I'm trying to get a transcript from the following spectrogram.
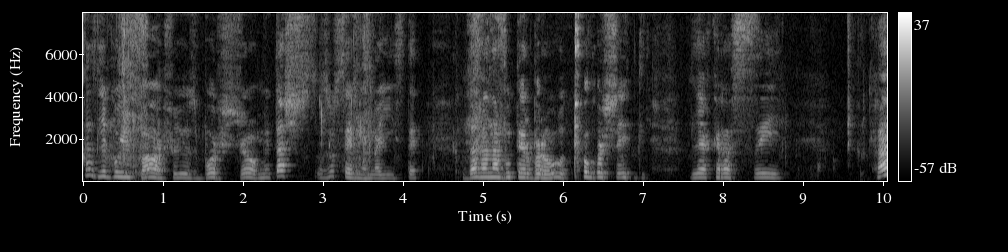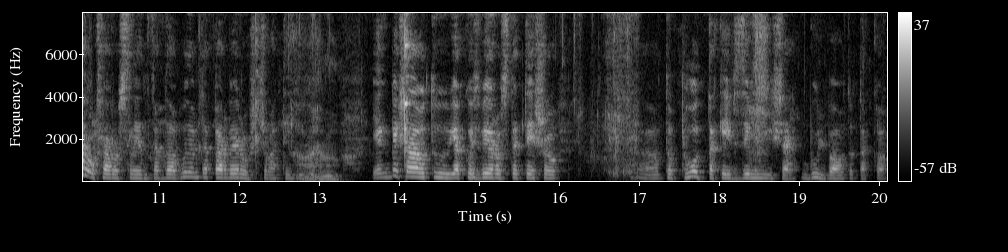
Та з любою кашею, з борщом. І та ж з усім можна їсти. Даже на бутерброд положити для краси. Хороша рослинка, да, будемо тепер вирощувати її. Ага. Якби ще оту якось виростити, що е, то плод такий в землі ще, бульба ото така.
